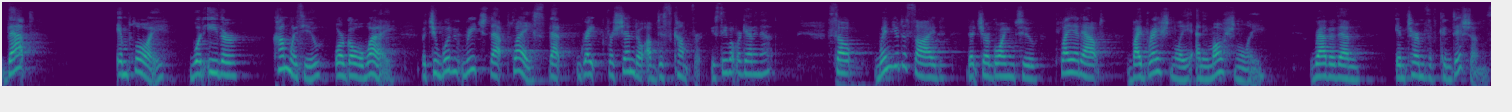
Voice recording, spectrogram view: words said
that employee would either come with you or go away but you wouldn't reach that place that great crescendo of discomfort. You see what we're getting at? So when you decide that you're going to play it out vibrationally and emotionally rather than in terms of conditions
